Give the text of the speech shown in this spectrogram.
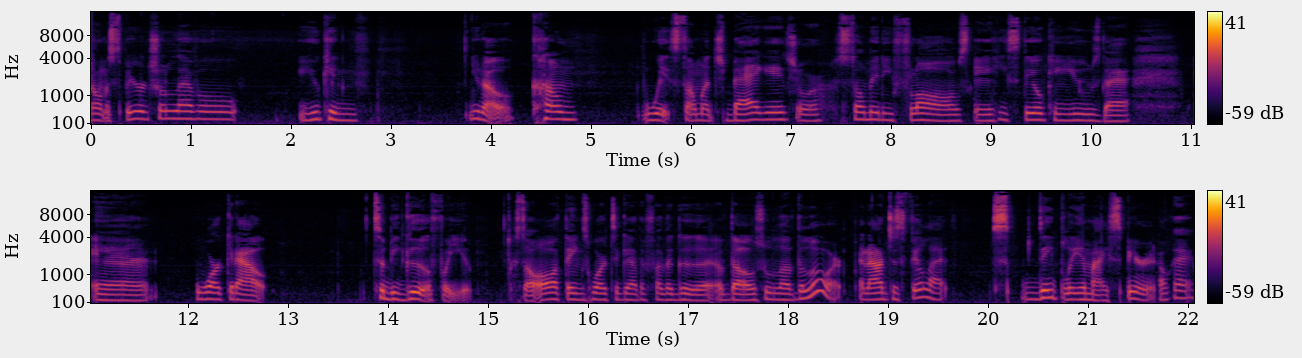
on a spiritual level, you can you know come with so much baggage or so many flaws and he still can use that and work it out to be good for you. So all things work together for the good of those who love the Lord. And I just feel that deeply in my spirit, okay?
